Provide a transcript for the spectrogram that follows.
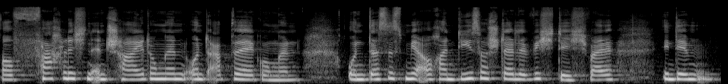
auf fachlichen Entscheidungen und Abwägungen. Und das ist mir auch an dieser Stelle wichtig, weil in den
